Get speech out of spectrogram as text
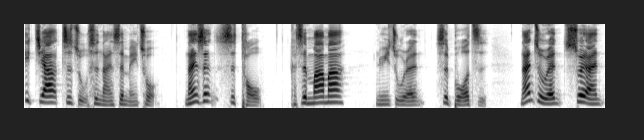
一家之主是男生没错，男生是头，可是妈妈女主人是脖子，男主人虽然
